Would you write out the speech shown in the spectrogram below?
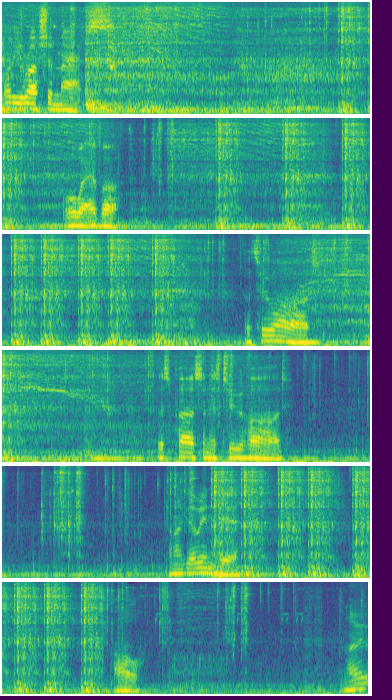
Bloody Russian maps. Or whatever. They're too hard. This person is too hard. Can I go in here? Oh. No,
